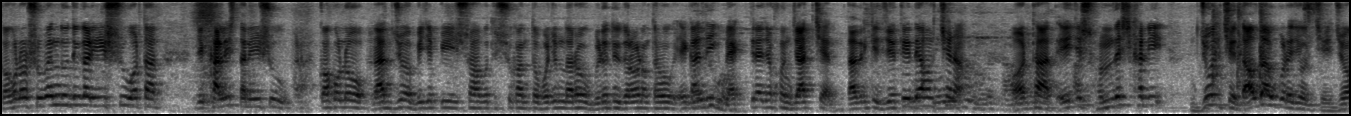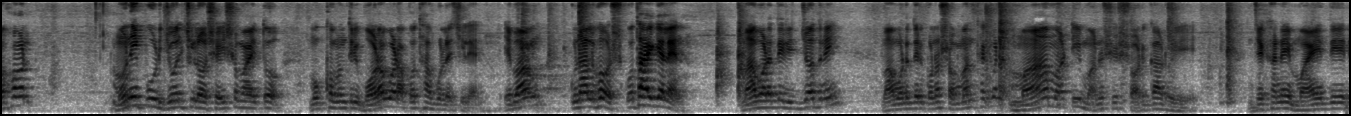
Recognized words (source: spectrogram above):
কখনো শুভেন্দু অধিকারী ইস্যু অর্থাৎ যে খালিস্তানি ইস্যু, কখনো রাজ্য বিজেপি সভাপতি সুকান্ত মজুমদার হোক, বিরোধী দলনেতা হোক, একাধিক ব্যক্তিরা যখন যাচ্ছেন, তাদেরকে যেতে দেওয়া হচ্ছে না। অর্থাৎ এই যে সন্দেশখালি জ্বলছে, দাউ দাউ করে জ্বলছে, যখন মণিপুর জ্বলছিল, সেই সময় তো মুখ্যমন্ত্রী বড় বড় কথা বলেছিলেন। এবং কুণাল ঘোষ, কোথায় গেলেন? মা বড়দের ইজ্জত নেই, মা বড়দের কোনো সম্মান থাকবে না, মা মাটি মানুষের সরকার হয়ে যেখানে মায়েদের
